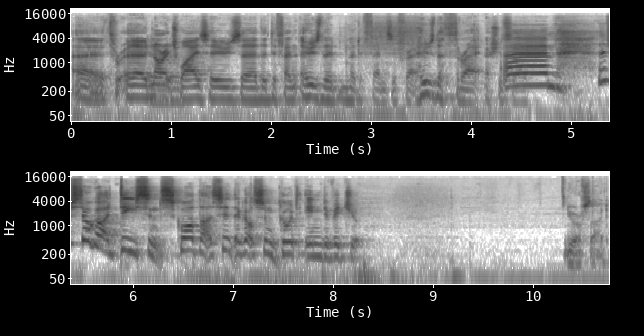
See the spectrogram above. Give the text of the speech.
Uh, th- uh, Norwich wise, who's uh, the defen- Who's the, the defensive threat? Who's the threat? I should say. Um, they've still got a decent squad. That's it. They've got some good individual. You're offside.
